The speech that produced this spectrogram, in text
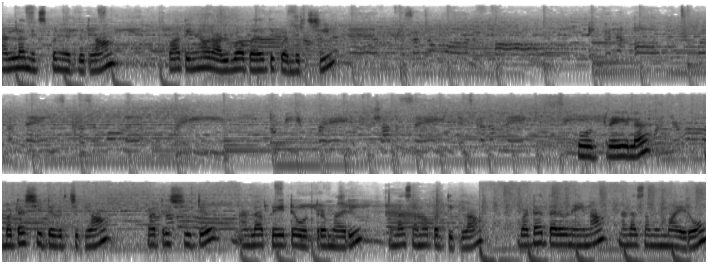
நல்லா மிக்ஸ் பண்ணி எடுத்துக்கலாம். பார்த்திங்கன்னா ஒரு அல்வா பதத்துக்கு வந்துருச்சு. ஒரு ட்ரேயில் பட்டர் ஷீட்டை வச்சுக்கலாம். பட்டர் ஷீட்டு நல்லா பிளேட்டை ஒட்டுற மாதிரி நல்லா சமப்படுத்திக்கலாம். பட்டர் தருவினீங்கன்னா நல்லா சமமாயிரும்.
